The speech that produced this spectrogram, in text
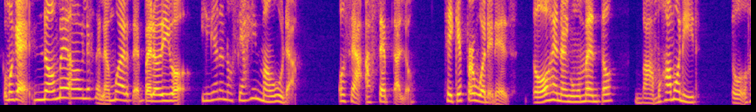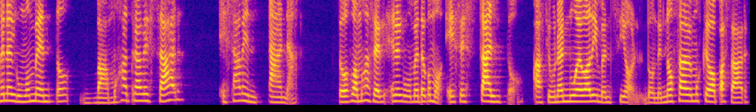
como que no me hables de la muerte, pero digo, Iliana, no seas inmadura. O sea, acéptalo. Take it for what it is. Todos en algún momento vamos a morir todos en algún momento vamos a atravesar esa ventana. Todos vamos a hacer en algún momento como ese salto hacia una nueva dimensión donde no sabemos qué va a pasar.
